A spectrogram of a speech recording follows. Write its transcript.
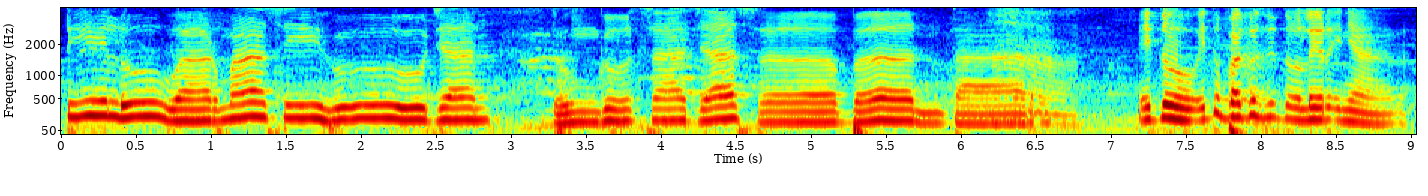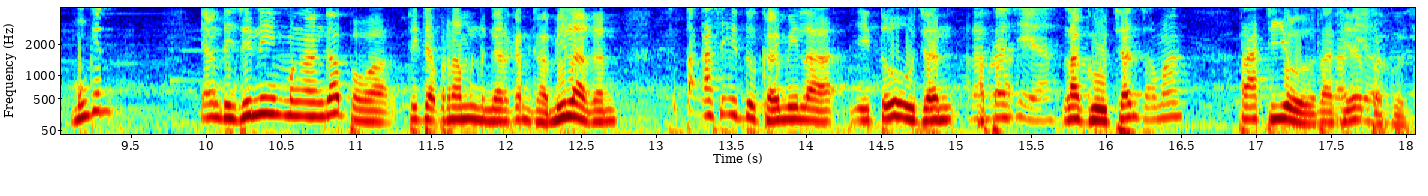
di luar masih hujan. Tunggu saja sebentar. Ah, Itu itu bagus itu liriknya. Mungkin yang di sini menganggap bahwa tidak pernah mendengarkan Gamila kan. Saya tak kasih itu Gamila itu hujan apa ya? lagu hujan sama radio, radio, radio. bagus.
